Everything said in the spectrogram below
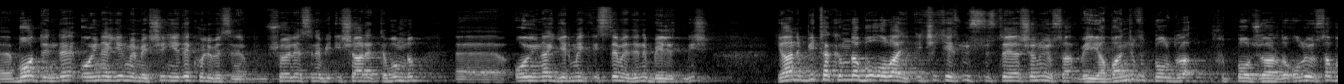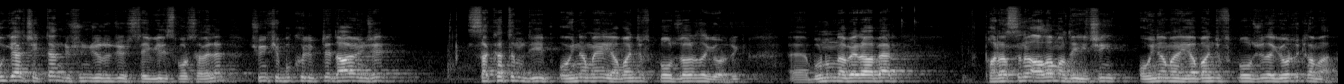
e, Bodrin'de oyuna girmemek için yedek kulübesine şöylesine bir işarette bulunup e, oyuna girmek istemediğini belirtmiş. Yani bir takımda bu olay iki kez üst üste yaşanıyorsa ve yabancı futbolda, futbolcularda oluyorsa bu gerçekten düşündürücü sevgili spor severler. Çünkü bu kulüpte daha önce sakatım deyip oynamaya yabancı futbolcuları da gördük. Ee, bununla beraber parasını alamadığı için oynamayan yabancı futbolcuyu da gördük ama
